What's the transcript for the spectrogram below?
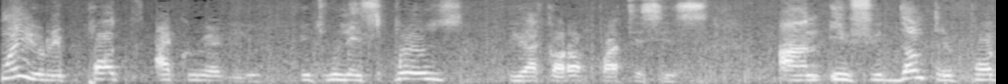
When you report accurately, it will expose your corrupt practices. And if you don't report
